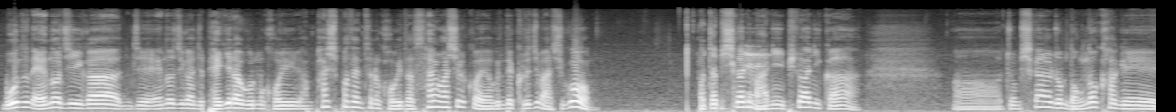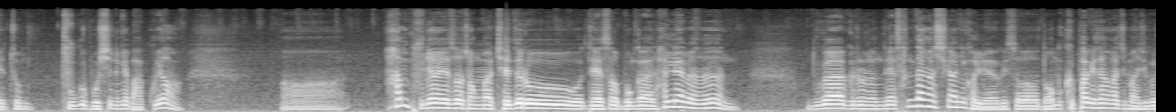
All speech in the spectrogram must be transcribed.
모든 에너지가 이제 에너지가 이제 100이라고 그러면 거의 한 80%는 거기다 사용하실 거예요. 근데 그러지 마시고 어차피 시간이 네. 많이 필요하니까 어 좀 시간을 좀 넉넉하게 좀 두고 보시는 게 맞고요. 어 한 분야에서 정말 제대로 돼서 뭔가 하려면은 누가 그러는데 상당한 시간이 걸려요. 그래서 너무 급하게 생각하지 마시고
